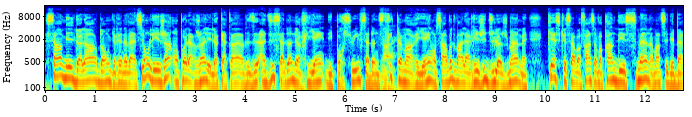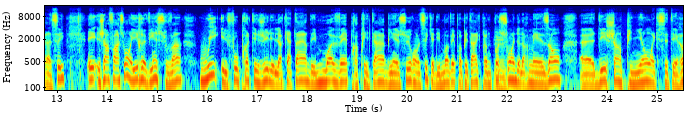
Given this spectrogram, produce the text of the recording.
100 000 dollars donc de rénovation. Les gens ont pas d'argent, les locataires. Elle dit ça donne rien des poursuivre, ça donne strictement rien. On s'en va devant la régie du logement, mais qu'est-ce que ça va faire? Ça va prendre des semaines avant de se débarrasser. Et Jean-François, on y revient souvent. Oui, il faut protéger les locataires des mauvais propriétaires, bien sûr. On le sait qu'il y a des mauvais propriétaires qui prennent pas mm. soin de leur maison, euh, des champignons, etc.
